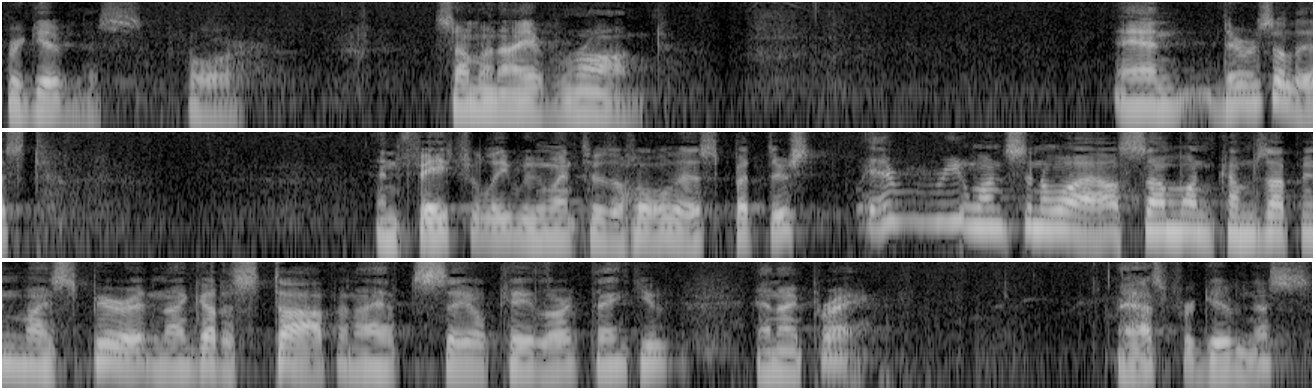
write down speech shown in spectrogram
forgiveness for someone I have wronged. And there was a list. And faithfully, we went through the whole list. But there's every once in a while, someone comes up in my spirit, and I got to stop, and I have to say, "Okay, Lord, thank you," and I pray. I ask forgiveness,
